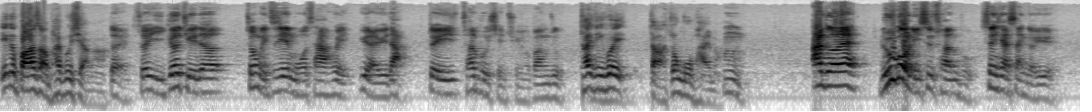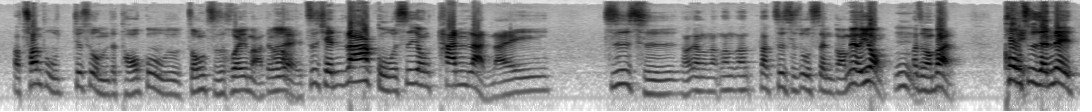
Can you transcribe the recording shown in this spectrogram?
一个巴掌拍不响啊。对，所以乙哥觉得中美之间摩擦会越来越大，对于川普选群有帮助。他一定会打中国牌嘛？嗯。阿哥呢？如果你是川普，剩下三个月。啊，川普就是我们的投顾总指挥嘛，对不对？哦、之前拉股是用贪婪来支持，然后让让让让让支持度升高，没有用。嗯，那怎么办？控制人类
